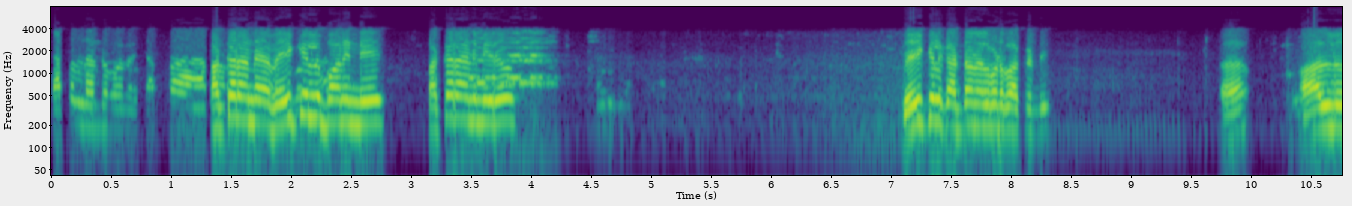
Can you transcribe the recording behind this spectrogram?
చెత్తలు దండుకోవాలి. చెత్త పక్కరండి వెహికల్ బానండి పక్కరండి మీరు. వెహికల్ కట్టం నిలబడబాకండి. ఆ, వాళ్ళు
